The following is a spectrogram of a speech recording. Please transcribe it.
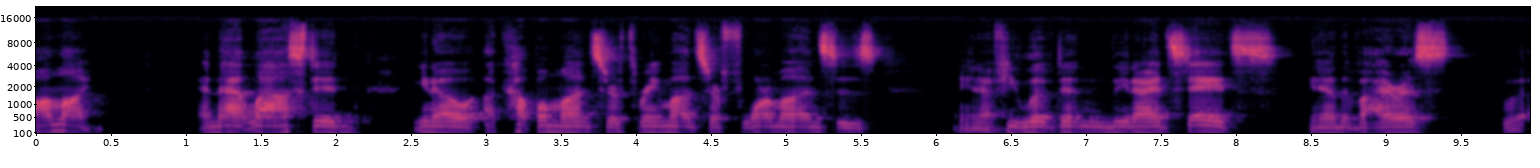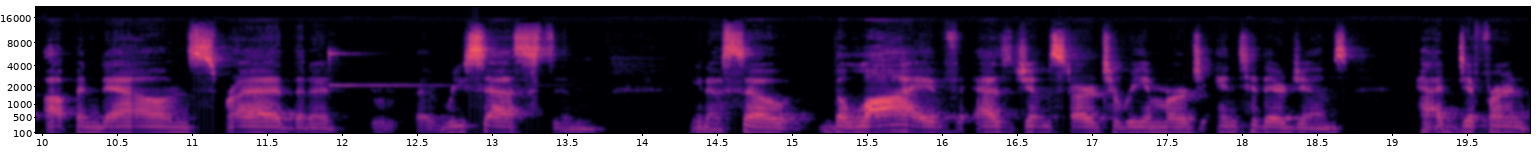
online, and that lasted you know a couple months or three months or four months. Is you know if you lived in the United States, you know the virus up and down spread, then it recessed and you know so the live as gyms started to reemerge into their gyms had different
